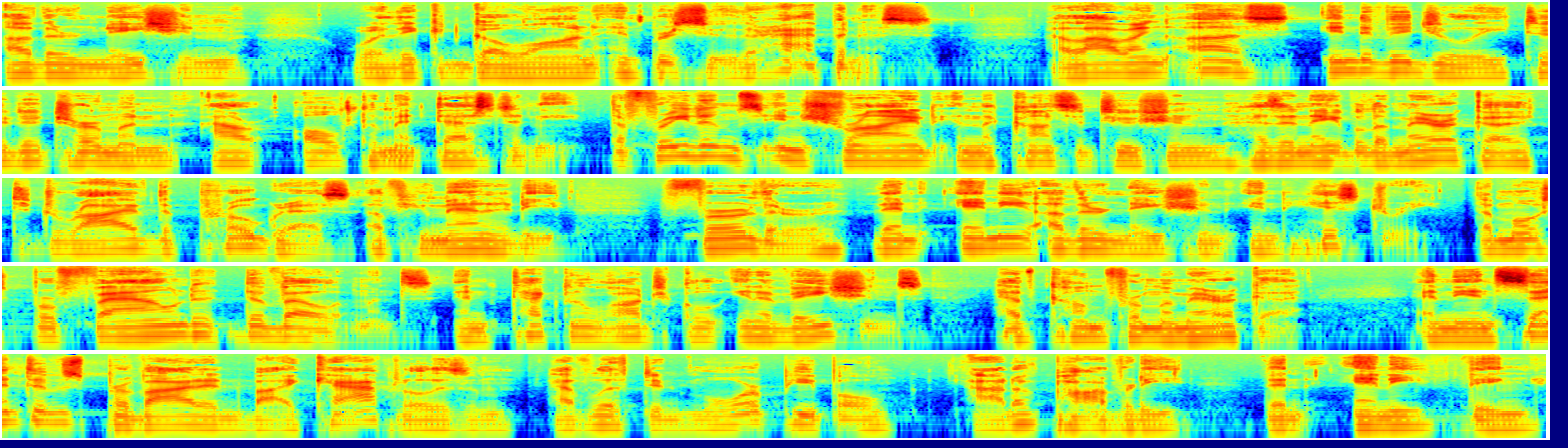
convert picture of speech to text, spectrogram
other nation where they could go on and pursue their happiness allowing us individually to determine our ultimate destiny. The freedoms enshrined in the Constitution has enabled America to drive the progress of humanity further than any other nation in history. The most profound developments and technological innovations have come from America, and the incentives provided by capitalism have lifted more people out of poverty than anything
